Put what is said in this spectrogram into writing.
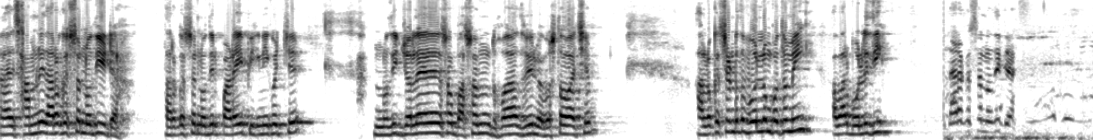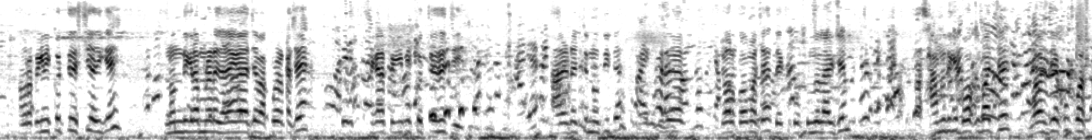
আর সামনে দ্বারকেশ্বর নদী এটা। দ্বারকেশ্বর নদীর পাড়েই পিকনিক হচ্ছে। নদীর জলে সব বাসন ধোয়া ধুয়ির ব্যবস্থাও আছে। আর লোকেশনটা তো বললাম প্রথমেই, আবার বলে দিই। দ্বারকেশ্বর নদীটা। আমরা পিকনিক করতে এসেছি আজকে। নন্দীগ্রাম বলে একটা জায়গা আছে বাঁকুড়ার কাছে। সেখানে পিকনিক করতে এসেছি। আর এটা হচ্ছে নদীটা। জল কম আছে, দেখতে খুব সুন্দর লাগছে। আর সামনে দিকে বক্স বাজছে বয়স দিয়ে খুব কষ্ট।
